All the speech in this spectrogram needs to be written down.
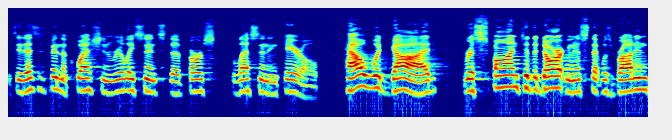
You see, this has been the question really since the first lesson in Carol. How would God respond to the darkness that was brought, in,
